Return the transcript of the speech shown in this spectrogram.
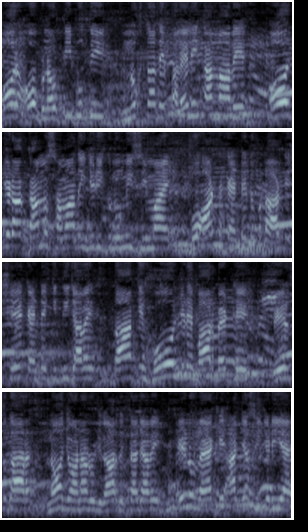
ਔਰ ਉਹ ਬਣਾਉਟੀ ਬੁੱਧੀ ਮਨੁੱਖਤਾ ਦੇ ਭਲੇ ਲਈ ਕੰਮ ਆਵੇ ਔਰ ਜਿਹੜਾ ਕੰਮ ਸਮਾਂ ਦੀ ਜਿਹੜੀ ਕਾਨੂੰਨੀ ਸੀਮਾ ਹੈ, ਉਹ 8 ਘੰਟੇ ਤੋਂ ਘਟਾ ਕੇ 6 ਘੰਟੇ ਕੀਤੀ ਜਾਵੇ ਤਾਂ ਕਿ ਹੋਰ ਜਿਹੜੇ ਬਾਹਰ ਬੈਠੇ ਬੇਰੁਜ਼ਗਾਰ ਨੌਜਵਾਨਾਂ ਨੂੰ ਰੁਜ਼ਗਾਰ ਦਿੱਤਾ ਜਾਵੇ। ਇਹਨੂੰ ਲੈ ਕੇ ਅੱਜ ਅਸੀਂ ਜਿਹੜੀ ਹੈ,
